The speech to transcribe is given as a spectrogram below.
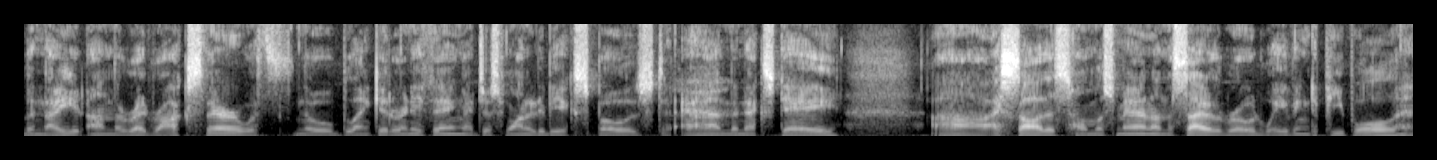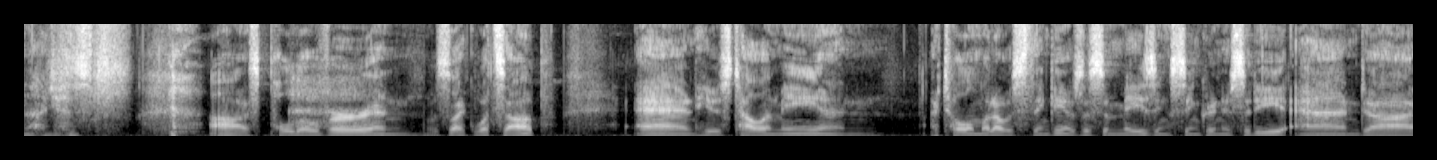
the night on the red rocks there with no blanket or anything. I just wanted to be exposed. And the next day, uh, I saw this homeless man on the side of the road waving to people, and I just uh, was pulled over and was like, "What's up?" And he was telling me, and I told him what I was thinking. It was this amazing synchronicity, and uh,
